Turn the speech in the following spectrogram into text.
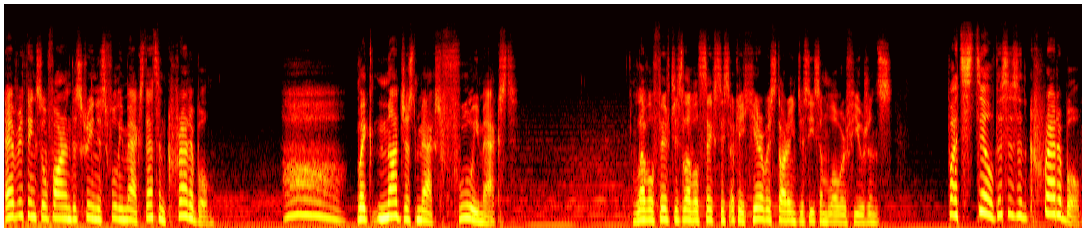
Everything so far on the screen is fully maxed. That's incredible. Oh, like not just maxed, fully maxed. Level 50s, level 60s. Okay, here we're starting to see some lower fusions. But still, this is incredible.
